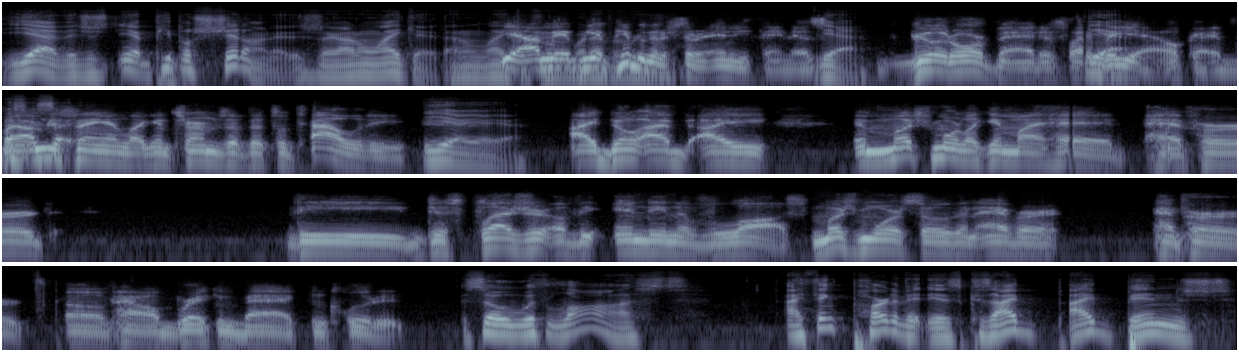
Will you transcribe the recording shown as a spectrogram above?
yeah, they just yeah, people shit on it. It's like I don't like it. I don't like. yeah, it I mean, yeah, people reason. consider anything as Yeah. good or bad. It's like, Yeah. but yeah, okay. But That's I'm just sa- saying, like in terms of the totality, Yeah, yeah, yeah. I don't. I I am much more like in my head have heard the displeasure of the ending of Lost, much more so than ever have heard of how Breaking Bad concluded. So with Lost, I think part of it is because I I binged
